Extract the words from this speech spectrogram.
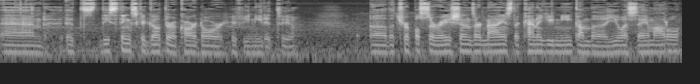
and it's these things could go through a car door if you need it to. Uh, the triple serrations are nice. They're kind of unique on the USA model.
